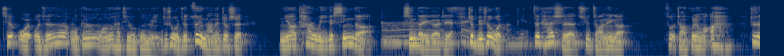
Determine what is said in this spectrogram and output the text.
其实我我觉得我跟王璐还挺有共鸣，就是我觉得最难的就是你要踏入一个新的、新的一个职业，就比如说我最开始去找那个做找互联网啊，就是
